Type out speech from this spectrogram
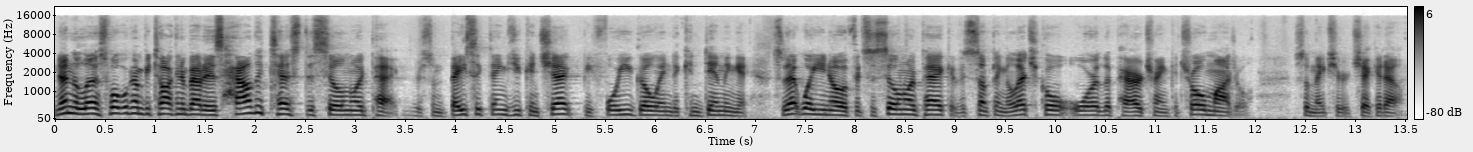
Nonetheless, what we're going to be talking about is how to test the solenoid pack. There's some basic things you can check before you go into condemning it. So that way you know if it's a solenoid pack, if it's something electrical, or the powertrain control module. So make sure to check it out.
